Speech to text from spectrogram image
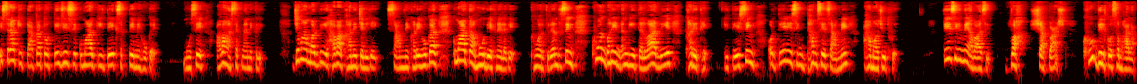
इस तरह की ताकत और तेज़ी से कुमार की देख सकते में हो गए। मुँह से हवा हसक न निकली। जमा मर्दी हवा खाने चली गई, सामने खड़े होकर कुमार का मुँह देखने लगे। कुंवर वीरेंद्र सिंह खून भरी नंगी तलवार लिए खड़े थे। कि तेज सिंह और देवी सिंह धम से सामने आ मौजूद हुए। तेज सिंह ने आवाज़ दी, वाह, शाबाश, खूब दिल को संभाला।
